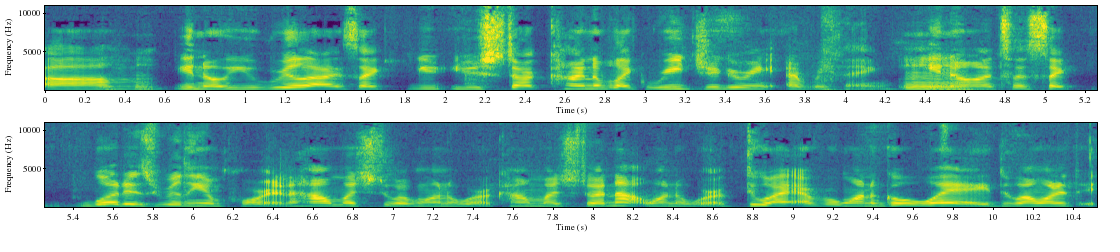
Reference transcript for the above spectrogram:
um, you know, you realize like you, you start kind of like rejiggering everything. You Mm. know, it's just like what is really important. How much do I want to work? How much do I not want to work? Do I ever want to go away? Do I want to?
